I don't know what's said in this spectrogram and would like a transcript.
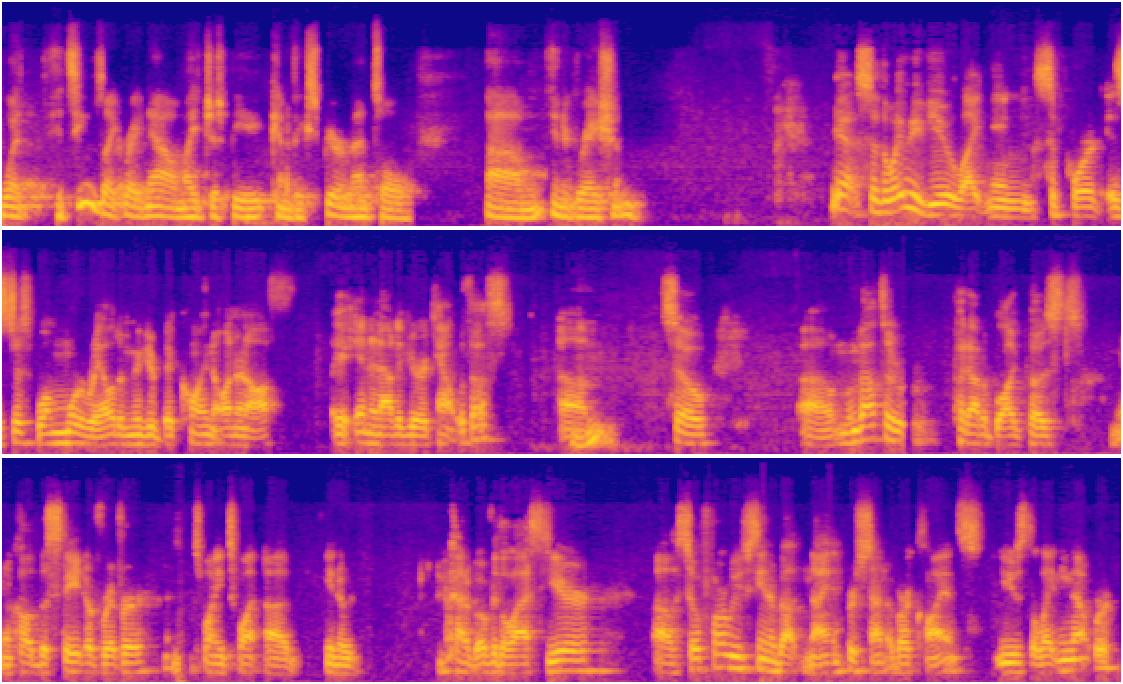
what it seems like right now might just be kind of experimental um, integration yeah so the way we view lightning support is just one more rail to move your bitcoin on and off in and out of your account with us um, mm-hmm. so uh, I'm about to put out a blog post, you know, called "The State of River" in 2020. Uh, you know, kind of over the last year. Uh, so far, we've seen about nine percent of our clients use the Lightning Network.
